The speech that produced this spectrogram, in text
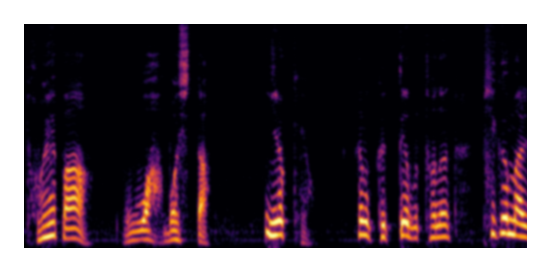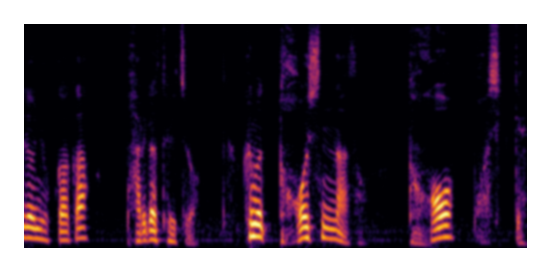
더 해봐. 우와, 멋있다. 이렇게요. 그럼 그때부터는 피그말리온 효과가 발휘가 되죠. 그러면 더 신나서 더 멋있게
